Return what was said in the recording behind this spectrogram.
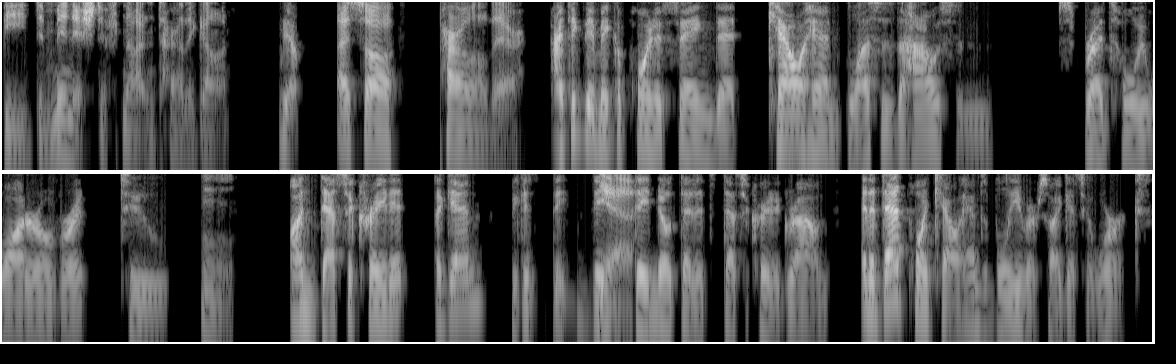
be diminished if not entirely gone Yep. i saw parallel there I think they make a point of saying that Callahan blesses the house and spreads holy water over it to Hmm. undesecrate it again because they they, Yeah. they note that it's desecrated ground. And at that point, Callahan's a believer, so I guess it works.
